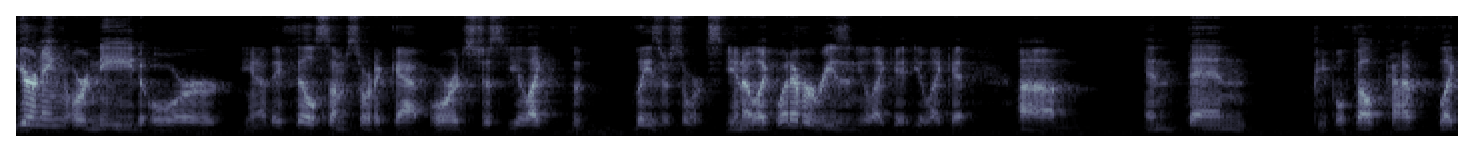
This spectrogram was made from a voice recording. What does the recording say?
yearning or need, or you know, they fill some sort of gap, or it's just you like the laser swords. You know, like whatever reason you like it, you like it. Um, and then people felt kind of like,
